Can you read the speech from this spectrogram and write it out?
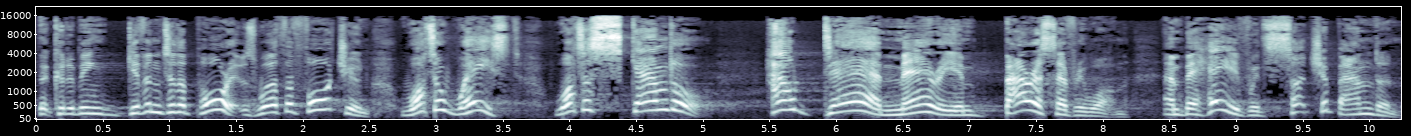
that could have been given to the poor? It was worth a fortune. What a waste. What a scandal. How dare Mary embarrass everyone and behave with such abandon?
